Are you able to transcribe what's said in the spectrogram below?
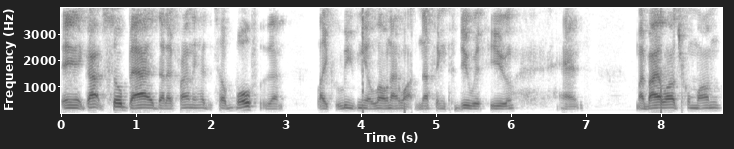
And it got so bad that I finally had to tell both of them, like, leave me alone. I want nothing to do with you. And my biological mom,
